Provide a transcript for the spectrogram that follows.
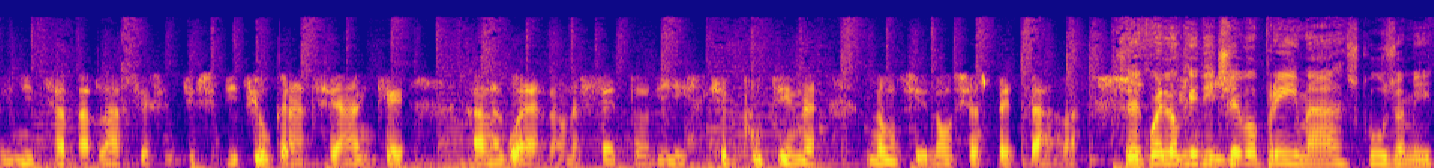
inizia a parlarsi e sentirsi di più grazie anche alla guerra, un effetto di, che Putin non si, non si aspettava. Cioè quello Quindi- che dicevo prima, scusami,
